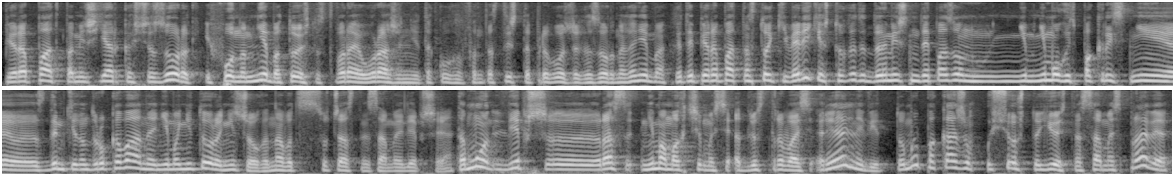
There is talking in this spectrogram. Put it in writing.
Перапад паміж яркасцю зорак і фонам неба тое што стварае ўражанне такога фантастычна прыгожага зорнага неба гэта перапад настолькі вялікі што гэта дамічны дыяпазон не не, не могуць пакрыць не здымкі надрукаваныя не маніторы нічога. Нават сучасныя самыя лепшыя. Таму лепш раз няма магчымасці адлюстраваць рэальны від то мы покажем усё што ёсць на самай справе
